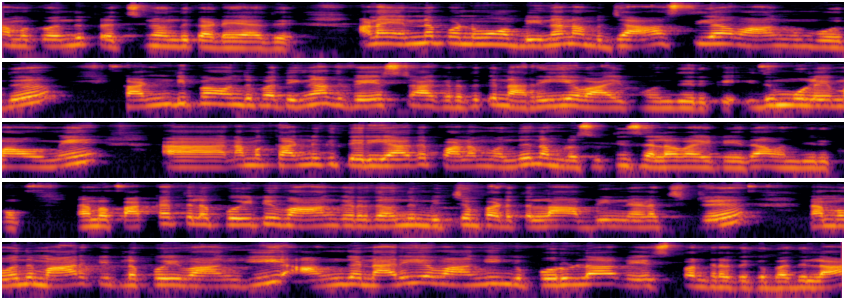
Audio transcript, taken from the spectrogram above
நமக்கு வந்து பிரச்சனை வந்து கிடையாது. ஆனா என்ன பண்ணுவோம் அப்படின்னா நம்ம ஜாஸ்தியா வாங்கும்போது கண்டிப்பா வந்து பாத்தீங்கன்னா அது வேஸ்ட் ஆகுறதுக்கு நிறைய வாய்ப்பு வந்து இருக்கு. இது மூலயமாவுமே நம்ம கண்ணுக்கு தெரியாத பணம் வந்து நம்மளை சுத்தி செலவாயிட்டே தான் வந்து இருக்கும். நம்ம பக்கத்துல போயிட்டு வாங்குறத வந்து மிச்சப்படுத்தலாம் அப்படின்னு நினைச்சிட்டு நம்ம வந்து மார்க்கெட்ல போய் வாங்கி அங்க நிறைய வாங்கி இங்க பொருளா வேஸ்ட் பண்றதுக்கு பதிலா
